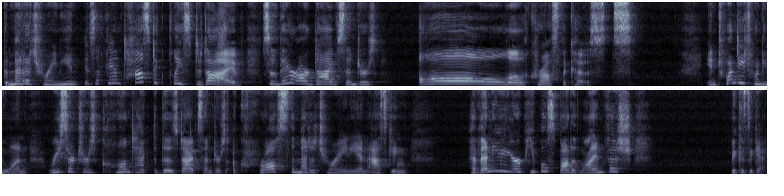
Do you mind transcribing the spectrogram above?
the Mediterranean is a fantastic place to dive, so there are dive centers all across the coasts. In 2021, researchers contacted those dive centers across the Mediterranean asking, Have any of your people spotted lionfish? Because again,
